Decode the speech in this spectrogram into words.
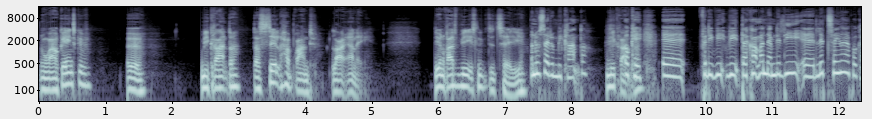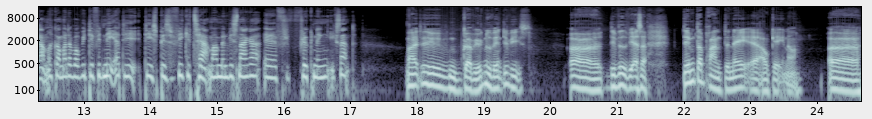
nogle afghanske øh, migranter, der selv har brændt lejren af. Det er jo en ret væsentlig detalje. Og nu sagde du migranter? Migranter. Okay, øh, fordi vi, vi, der kommer nemlig lige øh, lidt senere i programmet, kommer der, hvor vi definerer de, de specifikke termer, men vi snakker øh, flygtninge, ikke sandt? Nej, det gør vi jo ikke nødvendigvis. Uh, det ved vi. Altså, dem, der brændte den af, er afghanere. Uh,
